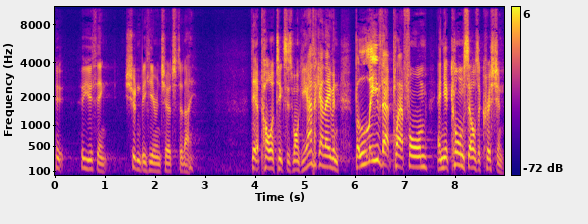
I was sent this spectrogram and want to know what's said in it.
who, who you think shouldn't be here in church today. Their politics is wonky. How can they even believe that platform and yet call themselves a Christian?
